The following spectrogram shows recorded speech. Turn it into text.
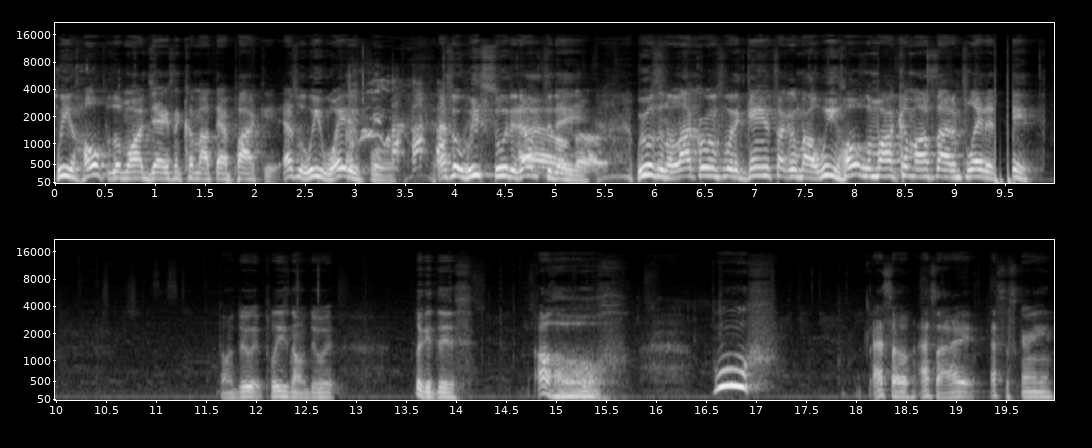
We hope Lamar Jackson come out that pocket. That's what we waited for. That's what we suited up today. no. We was in the locker room for the game talking about we hope Lamar come outside and play today. Don't do it. Please don't do it. Look at this. Oh. Woo. That's a that's alright. That's a screen.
